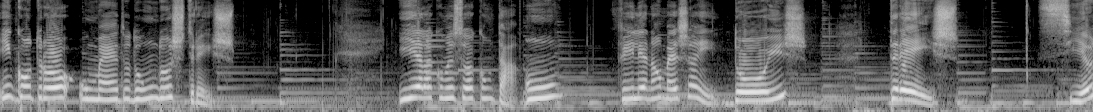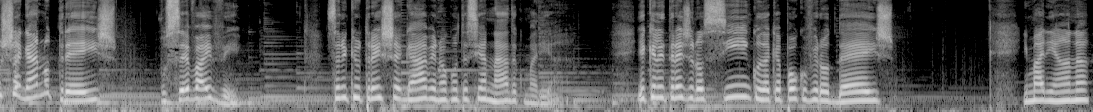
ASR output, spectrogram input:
E encontrou o método 1, 2, 3. E ela começou a contar: 1, filha, não mexa aí. 2, 3. Se eu chegar no 3, você vai ver. Sendo que o 3 chegava e não acontecia nada com Mariana. E aquele 3 virou 5, daqui a pouco virou 10. E Mariana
